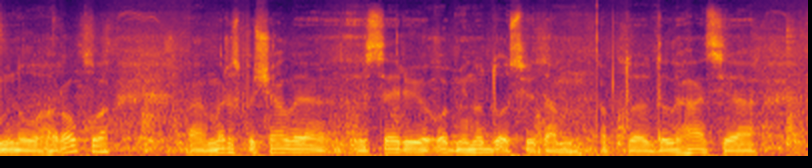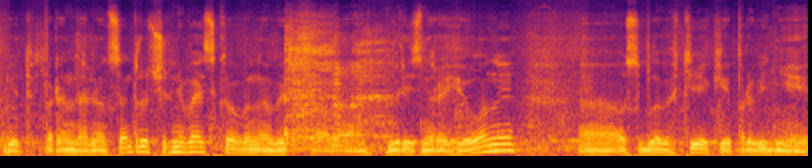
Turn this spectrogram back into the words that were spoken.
минулого року, е, ми розпочали серію обміну досвідом. Тобто делегація від перинатального центру Чернівецького вона виїхала в різні регіони, е, особливо ті, які провідні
